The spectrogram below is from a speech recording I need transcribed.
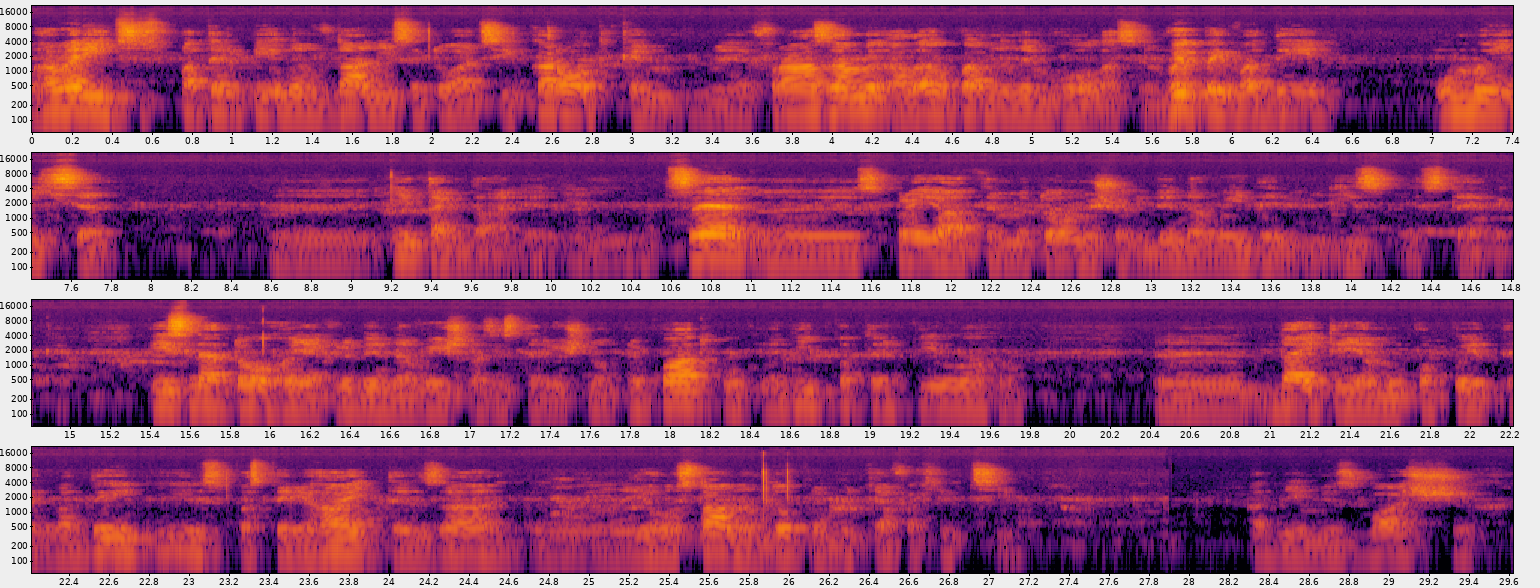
Говоріть з потерпілим в даній ситуації короткими фразами, але упевненим голосом. Випий води, умийся е, і так далі. Це е, сприятиме тому, що людина вийде із істерики. Після того, як людина вийшла з істеричного припадку, кладіть потерпілого, е, дайте йому попити води і спостерігайте за е, його станом до прибуття фахівців. Одним із важчих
